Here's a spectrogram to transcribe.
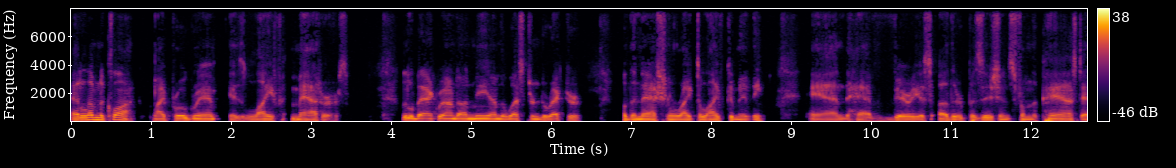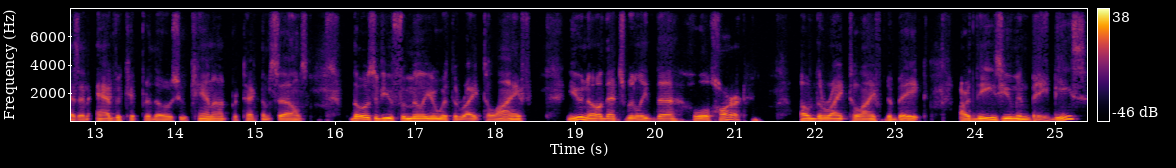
at 11 o'clock. My program is Life Matters. Little background on me I'm the Western Director of the National Right to Life Committee and have various other positions from the past as an advocate for those who cannot protect themselves. Those of you familiar with the right to life, you know that's really the whole heart of the right to life debate. Are these human babies?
